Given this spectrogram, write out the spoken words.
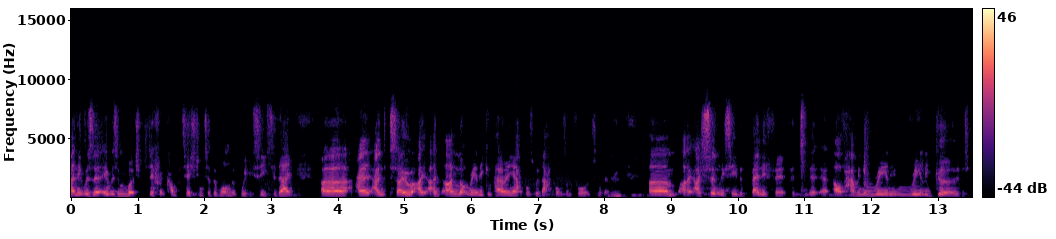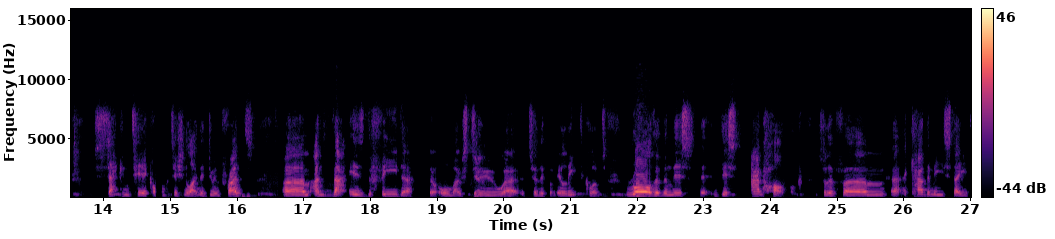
and it was a, it was a much different competition to the one that we see today. Uh, and, and, so I, am not really comparing apples with apples, unfortunately. Mm. Um, I, certainly see the benefit uh, of having a really, really good second tier competition like they do in France. Um, and that is the feeder almost yeah. to uh, to the elite clubs, rather than this this ad hoc sort of um, academy state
